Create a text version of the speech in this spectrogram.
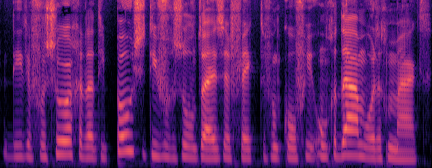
die ervoor zorgen dat die positieve gezondheidseffecten van koffie ongedaan worden gemaakt.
